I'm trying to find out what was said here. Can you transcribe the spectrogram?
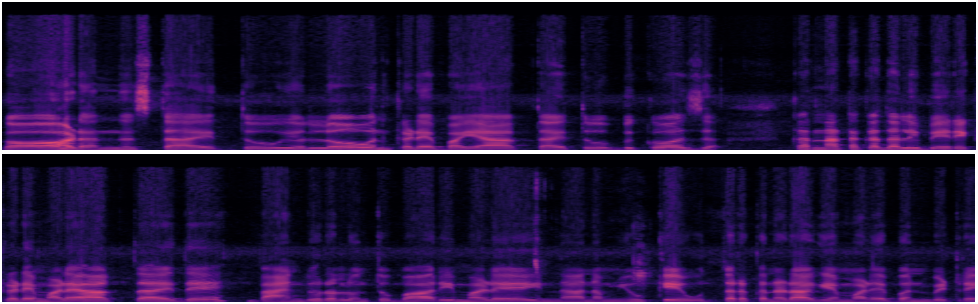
ಗಾಡ್ ಅನ್ನಿಸ್ತಾ ಇತ್ತು ಎಲ್ಲೋ ಒಂದು ಕಡೆ ಭಯ ಆಗ್ತಾ ಇತ್ತು ಬಿಕಾಸ್ ಕರ್ನಾಟಕದಲ್ಲಿ ಬೇರೆ ಕಡೆ ಮಳೆ ಆಗ್ತಾ ಇದೆ. ಬ್ಯಾಂಗ್ಳೂರಲ್ಲಂತೂ ಭಾರಿ ಮಳೆ. ಇನ್ನು ನಮ್ಮ ಯು ಕೆ ಉತ್ತರ ಕನ್ನಡಗೆ ಮಳೆ ಬಂದುಬಿಟ್ರೆ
